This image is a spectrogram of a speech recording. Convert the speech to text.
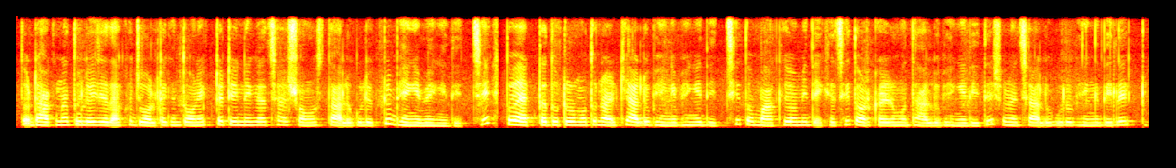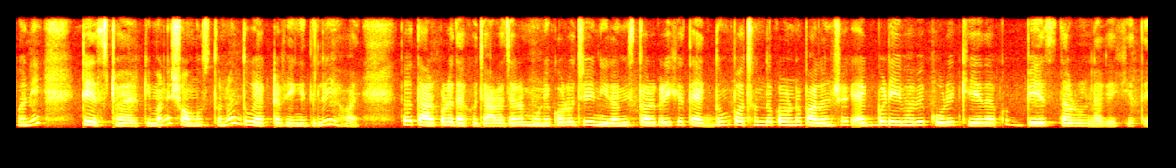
তো ঢাকনা তুলে যে দেখো জলটা কিন্তু অনেকটা টেনে গেছে আর সমস্ত আলুগুলো একটু ভেঙে ভেঙে দিচ্ছি। তো একটা দুটোর মতন আর কি আলু ভেঙে ভেঙে দিচ্ছি। তো মাকেও আমি দেখেছি তরকারির মধ্যে আলু ভেঙে দিতে। শুনেছি আলুগুলো ভেঙে দিলে একটুখানি টেস্ট হয় আর কি মানে সমস্ত না দু একটা ভেঙে দিলেই হয়। তো তারপরে দেখো যারা যারা মনে করো যে নিরামিষ তরকারি খেতে একদম পছন্দ করো না, পালং শাক একবার এইভাবে করে খেয়ে দেখো বেশ দারুণ লাগে খেতে।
